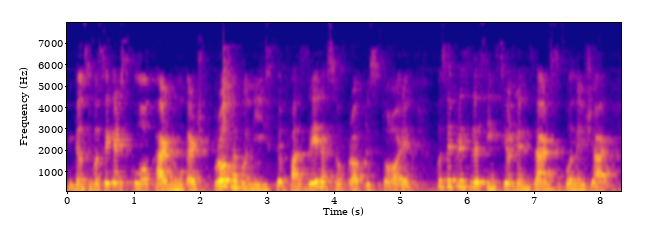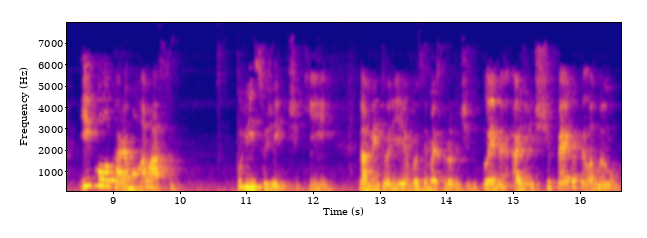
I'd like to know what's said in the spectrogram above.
Então, se você quer se colocar no lugar de protagonista, fazer a sua própria história, você precisa sim se organizar, se planejar e colocar a mão na massa. Por isso, gente, que na mentoria Você Mais Produtivo e Plena, a gente te pega pela mão,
